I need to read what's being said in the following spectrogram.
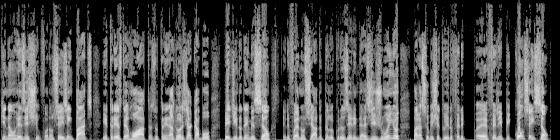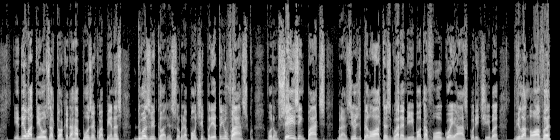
que não resistiu. Foram seis empates e três derrotas. O treinador já acabou pedindo demissão. Ele foi anunciado pelo Cruzeiro em 10 de junho para substituir o Felipe, é, Felipe Conceição. E e deu adeus à Toca da Raposa com apenas duas vitórias sobre a Ponte Preta e o Vasco. Foram seis empates: Brasil de Pelotas, Guarani, Botafogo, Goiás, Curitiba, Vila Nova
